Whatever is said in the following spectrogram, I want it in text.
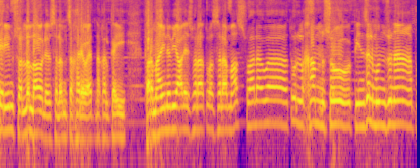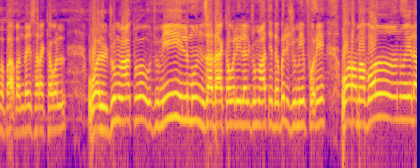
کریم صلی اللہ علیہ وسلم څخه روایت نقل کئی فرمائی نبی علیہ الصلوۃ والسلام الصلوات الخمس پنزل منزنا په پابندۍ سره کول والجمعه او جمعې لمونځ ادا کول الی الجمعه د بل جمعې پورې و رمضان الی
